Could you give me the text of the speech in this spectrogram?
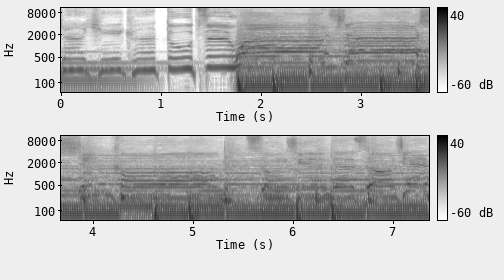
这一刻独自望着星空，从前的从前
